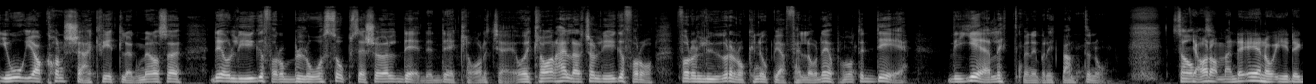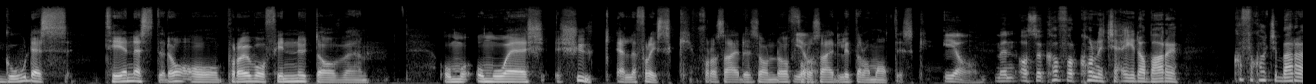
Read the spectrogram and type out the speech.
jo, ja, kanskje en hvit løgn, men altså det å lyge for å blåse opp seg sjøl, det, det, det klarer ikke jeg. Og jeg klarer heller ikke å lyge for å, for å lure noen opp i ei felle, og det er jo på en måte det vi gjør litt med Britt Bente nå. Sant? Ja da, men det er nå i det godes tjeneste, da, å prøve å finne ut av eh, om, om hun er sj- sjuk eller frisk, for å si det sånn, da, for Ja. å si det litt dramatisk. Ja, men altså, hvorfor kan ikke jeg da bare Hvorfor kan ikke bare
